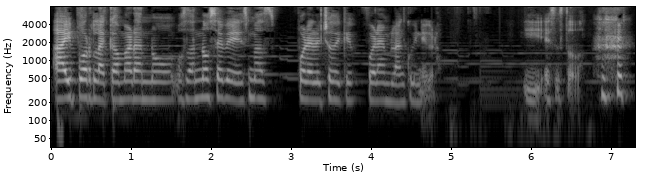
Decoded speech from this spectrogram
hay por la cámara no, o sea, no se ve, es más por el hecho de que fuera en blanco y negro. Y eso es todo.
